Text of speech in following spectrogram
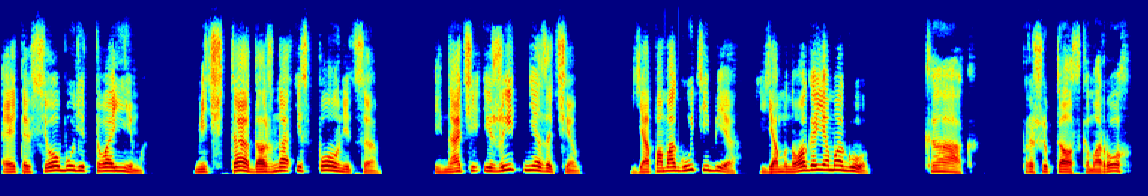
«Это все будет твоим. Мечта должна исполниться. Иначе и жить незачем. Я помогу тебе. Я многое могу». «Как?» — прошептал скоморох,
